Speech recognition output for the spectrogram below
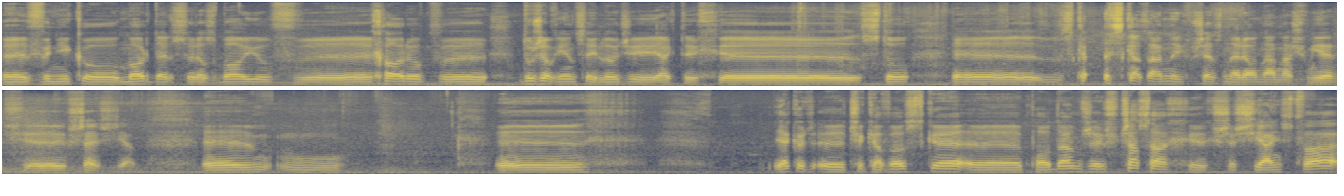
w wyniku morderstw, rozbojów, e, chorób e, dużo więcej ludzi jak tych e, stu e, ska- skazanych przez Nerona na śmierć e, chrześcijan. E, e, jako e, ciekawostkę e, podam, że już w czasach e, chrześcijaństwa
